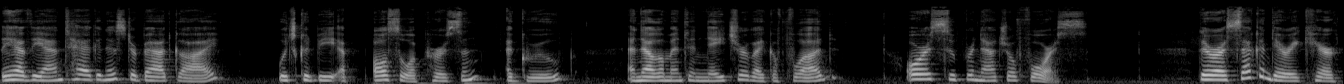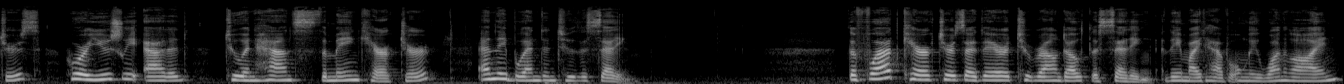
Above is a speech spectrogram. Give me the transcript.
They have the antagonist or bad guy, which could be a, also a person, a group, an element in nature like a flood, or a supernatural force. There are secondary characters who are usually added to enhance the main character and they blend into the setting. The flat characters are there to round out the setting. They might have only one line,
